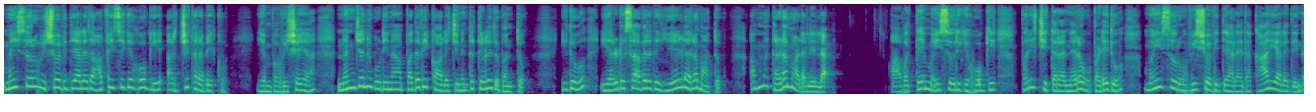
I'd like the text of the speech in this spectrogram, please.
ಮೈಸೂರು ವಿಶ್ವವಿದ್ಯಾಲಯದ ಆಫೀಸಿಗೆ ಹೋಗಿ ಅರ್ಜಿ ತರಬೇಕು ಎಂಬ ವಿಷಯ ನಂಜನಗೂಡಿನ ಪದವಿ ಕಾಲೇಜಿನಿಂದ ತಿಳಿದು ಬಂತು. ಇದು ಎರಡು ಸಾವಿರದ ಏಳರ ಮಾತು. ಅಮ್ಮ ತಡ ಮಾಡಲಿಲ್ಲ. ಆವತ್ತೇ ಮೈಸೂರಿಗೆ ಹೋಗಿ ಪರಿಚಿತರ ನೆರವು ಪಡೆದು ಮೈಸೂರು ವಿಶ್ವವಿದ್ಯಾಲಯದ ಕಾರ್ಯಾಲಯದಿಂದ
